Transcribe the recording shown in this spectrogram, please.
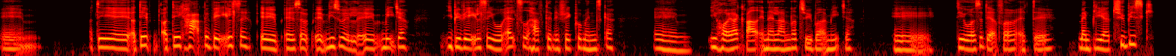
Øhm, og det, øh, og det, og det har bevægelse, øh, altså øh, visuelle øh, medier i bevægelse jo altid haft den effekt på mennesker øh, i højere grad end alle andre typer af medier. Øh, det er jo også derfor, at øh, man bliver typisk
